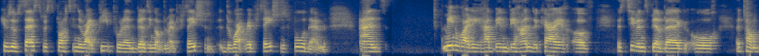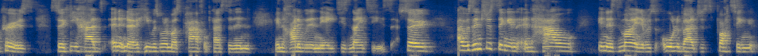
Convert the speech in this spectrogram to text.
He was obsessed with spotting the right people and building up the reputation, the right reputations for them. And meanwhile, he had been behind the career of a Steven Spielberg or a Tom Cruise. So he had, and you know, he was one of the most powerful person in in Hollywood in the eighties, nineties. So I was interested in in how in his mind it was all about just spotting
